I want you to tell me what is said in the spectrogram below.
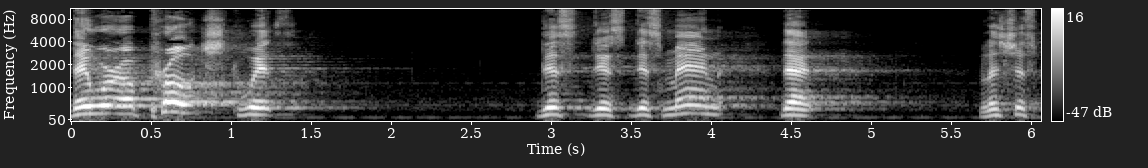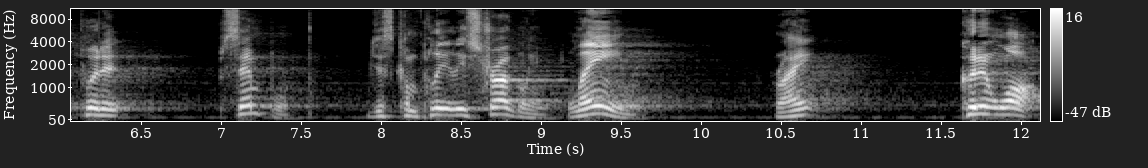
they were approached with this, this, this man that, let's just put it simple, just completely struggling, lame, right? Couldn't walk.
